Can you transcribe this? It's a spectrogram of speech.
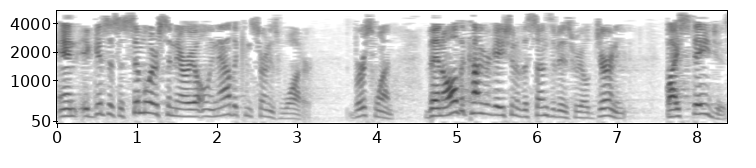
and it gives us a similar scenario, only now the concern is water. Verse 1 Then all the congregation of the sons of Israel journeyed by stages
